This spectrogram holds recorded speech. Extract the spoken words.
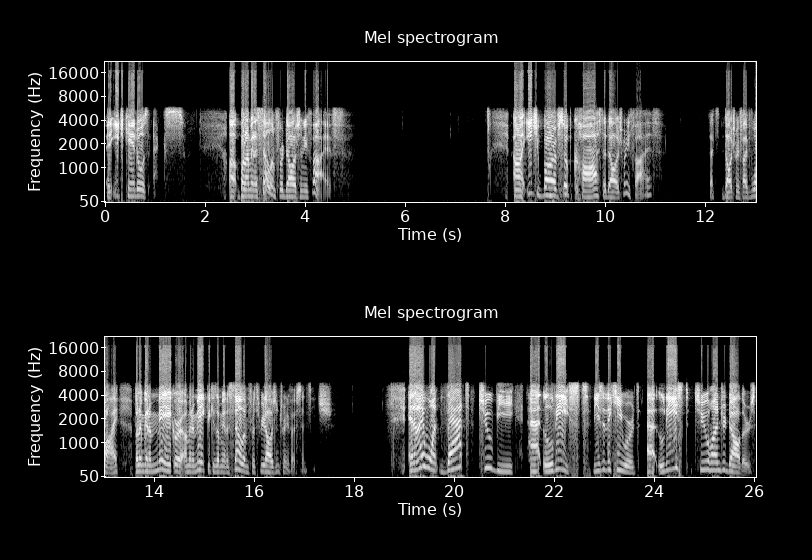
And each candle is X. Uh, but I'm going to sell them for $1.75. Uh, each bar of soap costs $1.25. That's $1.25 But I'm going to make, or I'm going to make because I'm going to sell them for $3.25 each. And I want that to be at least, these are the keywords, at least $200.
